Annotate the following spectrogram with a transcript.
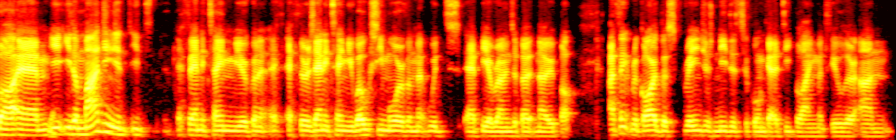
But um, yeah. you'd imagine you'd, you'd, if any time you're gonna, if, if there's any time you will see more of him, it would uh, be around about now. But I think regardless, Rangers needed to go and get a deep lying midfielder, and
